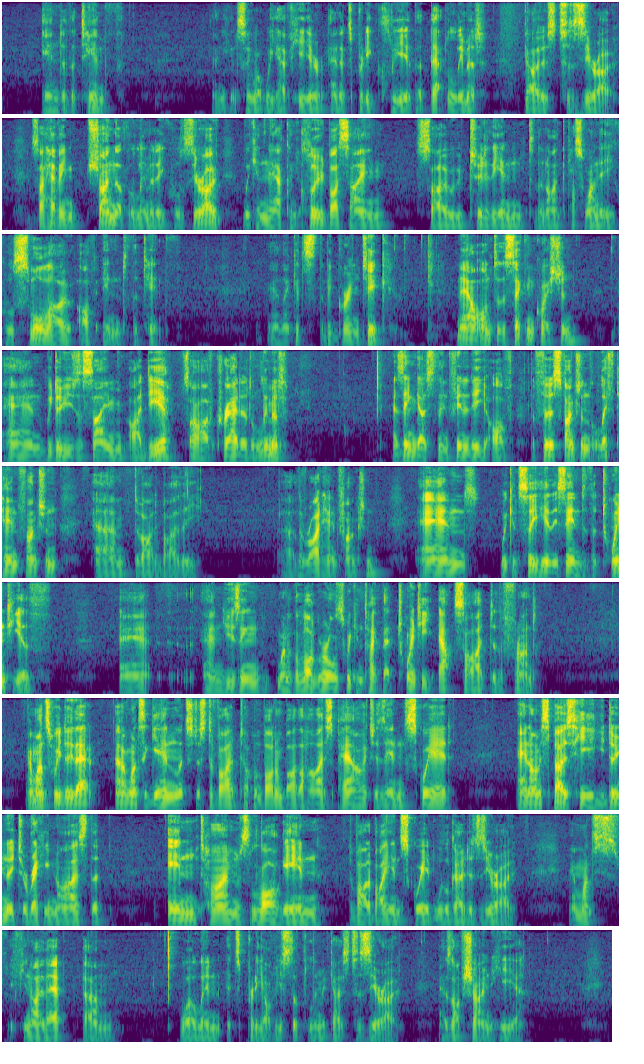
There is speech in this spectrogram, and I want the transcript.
n to the 10th. And you can see what we have here, and it's pretty clear that that limit goes to 0. So having shown that the limit equals 0, we can now conclude by saying so 2 to the n to the ninth plus 1 equals small o of n to the 10th. And that gets the big green tick. Now on to the second question. And we do use the same idea. So I've created a limit as n goes to the infinity of the first function, the left-hand function, um, divided by the, uh, the right-hand function. And we can see here this end of the 20th. Uh, and using one of the log rules we can take that 20 outside to the front. And once we do that, uh, once again let's just divide top and bottom by the highest power which is n squared. And I suppose here you do need to recognize that n times log n divided by n squared will go to zero. And once, if you know that, um, well then it's pretty obvious that the limit goes to zero, as I've shown here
